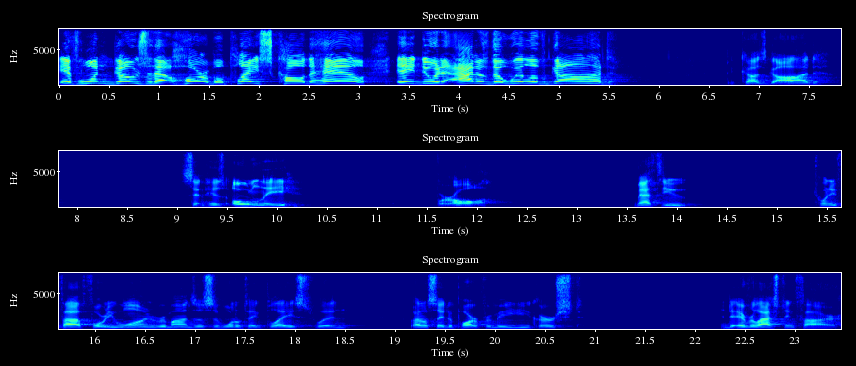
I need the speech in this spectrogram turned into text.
if one goes to that horrible place called hell, they do it out of the will of God. Because God sent his only for all. Matthew 25 41 reminds us of what will take place when God will say, Depart from me, ye cursed, into everlasting fire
